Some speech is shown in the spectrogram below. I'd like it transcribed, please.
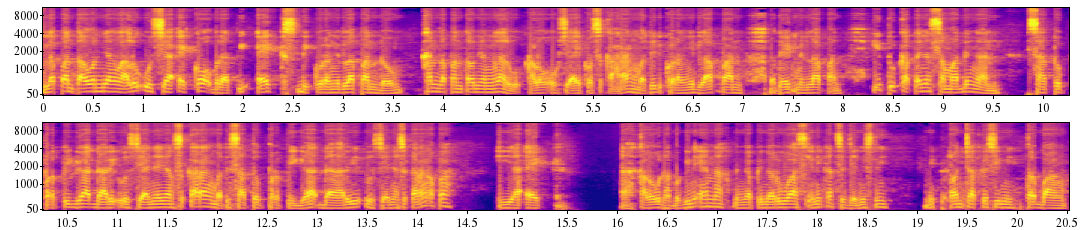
8 tahun yang lalu usia Eko berarti X dikurangi 8 dong. Kan 8 tahun yang lalu. Kalau usia Eko sekarang berarti dikurangi 8 berarti X min 8 itu katanya sama dengan satu per 3 dari usianya yang sekarang. Berarti satu per 3 dari usianya sekarang apa? Iya X Nah, kalau udah begini enak, tinggal pindah ruas. Ini kan sejenis nih. Ini loncat ke sini, terbang,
